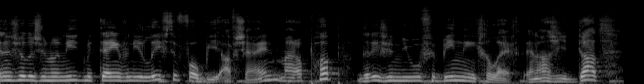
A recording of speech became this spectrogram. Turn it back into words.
En dan zullen ze nog niet meteen van die liftefobie af zijn, maar op hop, er is een nieuwe verbinding gelegd. En als je dat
